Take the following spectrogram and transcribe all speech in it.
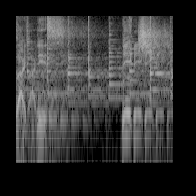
like this. Bitch.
